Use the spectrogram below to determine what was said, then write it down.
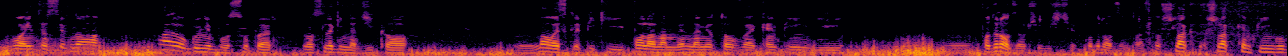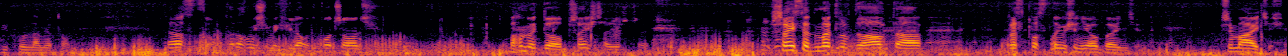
Była intensywna, ale ogólnie było super. Noclegi na dziko, małe sklepiki, pola nam- namiotowe, kempingi. Po drodze oczywiście, po drodze, tak. To szlak, szlak kempingów i pól namiotowych. Teraz co? Teraz musimy chwilę odpocząć. Mamy do przejścia jeszcze 600 metrów do auta. Bez postoju się nie obędzie. Trzymajcie się.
